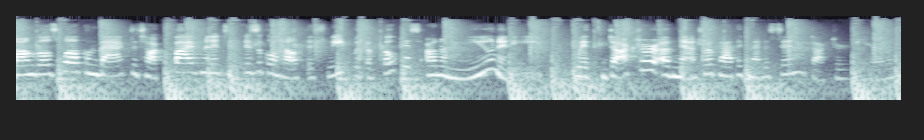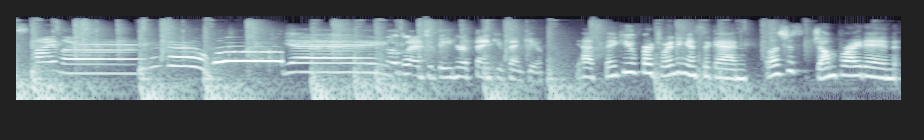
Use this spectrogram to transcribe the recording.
Mom goals, welcome back to talk five minutes of physical health this week with a focus on immunity with Doctor of Naturopathic Medicine, Dr. Carolyn Smiler. Woo! Yay! So glad to be here. Thank you. Thank you. Yes, thank you for joining us again. Let's just jump right in.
